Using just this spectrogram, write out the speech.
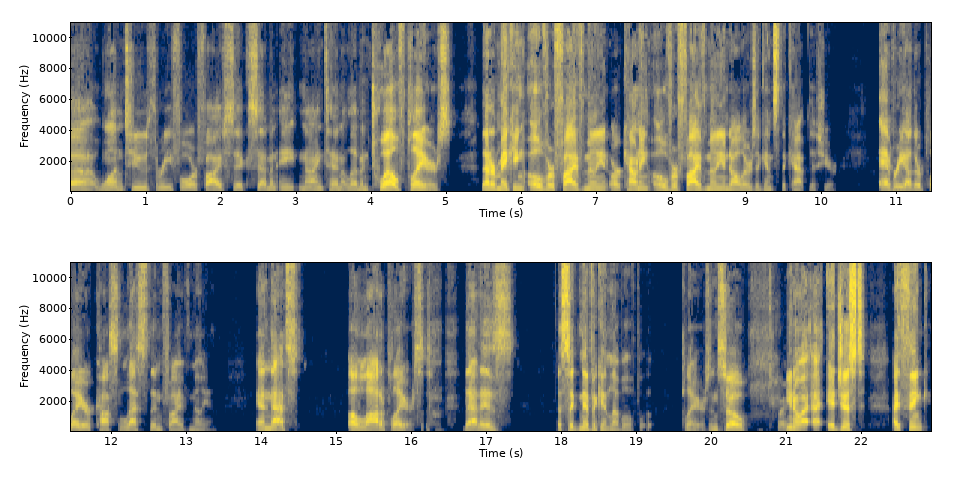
uh 1, 2, 3, 4, 5, 6, 7, 8, 9, 10, 11, 12 players that are making over 5 million or counting over 5 million dollars against the cap this year. Every mm. other player costs less than 5 million and that's a lot of players. that is a significant level of players, and so right. you know, I, it just I think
